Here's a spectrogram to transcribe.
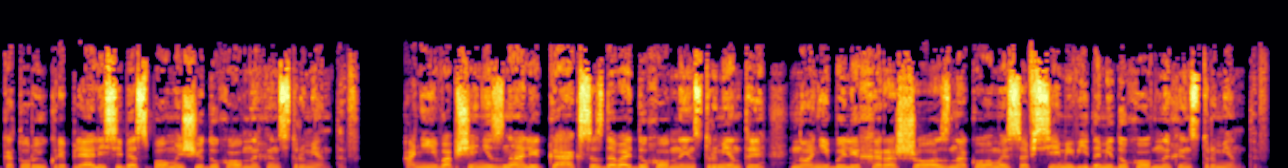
которые укрепляли себя с помощью духовных инструментов. Они вообще не знали, как создавать духовные инструменты, но они были хорошо знакомы со всеми видами духовных инструментов.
